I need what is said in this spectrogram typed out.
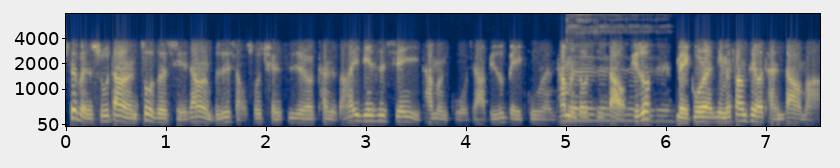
这本书。当然，作者写当然不是想说全世界都看得到，他一定是先以他们国家，比如美国人，他们都知道。比如说美国人，你们上次有谈到嘛？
